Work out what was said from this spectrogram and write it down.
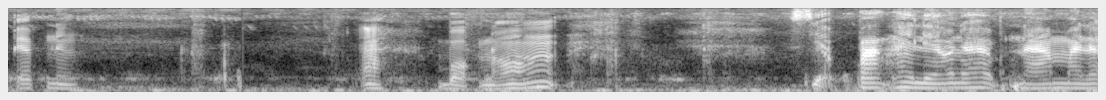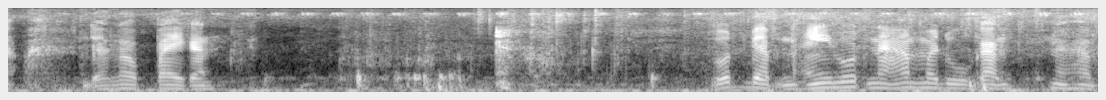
แป๊บหนึ่งอะ บอกน้อง เสียบปลั๊กให้แล้วนะครับ น้ำมาแล้ว เดี๋ยวเราไปกัน รถแบบไหนรถน้ำมาดูกันนะครับ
